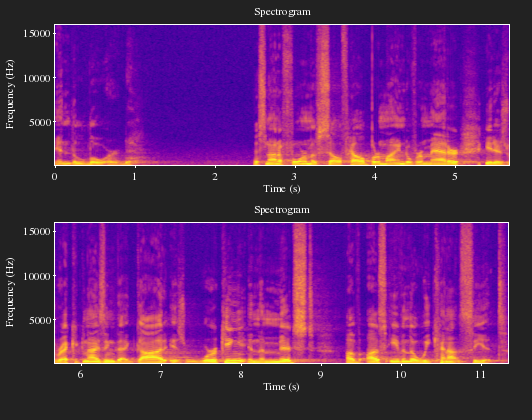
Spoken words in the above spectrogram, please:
in the Lord. It's not a form of self help or mind over matter. It is recognizing that God is working in the midst of us, even though we cannot see it.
